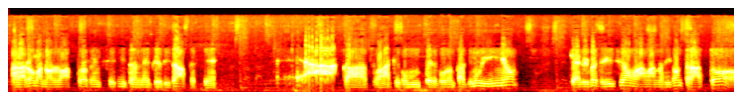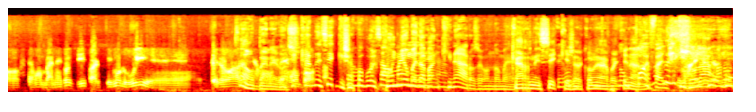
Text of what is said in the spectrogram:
ma la Roma non lo ha proprio inserito nelle priorità perché eh, anche per volontà di Mourinho lui Patrizio ha un anno di contratto, stiamo bene così, partimo lui e per ora stiamo bene così. Carne Secchi c'ha proprio il cognome da panchinaro secondo me. Carne Secchi c'ha il cognome da panchinaro. Non puoi fare il titolare, ma non,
